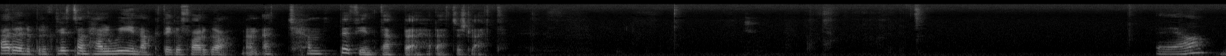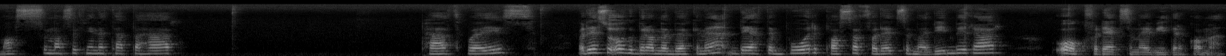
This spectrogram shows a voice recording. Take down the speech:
Her er det brukt litt sånn halloween-aktige farger, men et kjempefint teppe, rett og slett. Ja, masse, masse fine tepper her. Pathways. Og det som òg er bra med bøkene, det er at det både passer for deg som er nybegynner, og for deg som er viderekommen.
